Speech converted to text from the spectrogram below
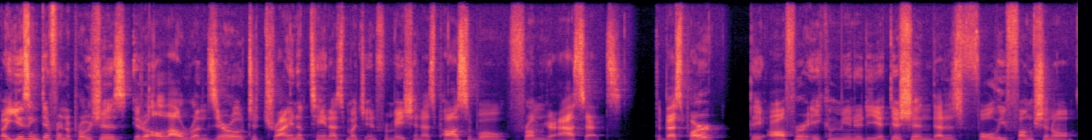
By using different approaches, it'll allow Run Zero to try and obtain as much information as possible from your assets. The best part? They offer a community edition that is fully functional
